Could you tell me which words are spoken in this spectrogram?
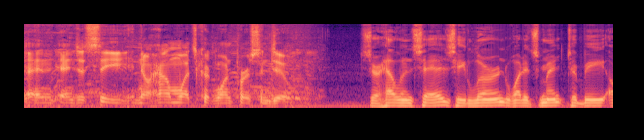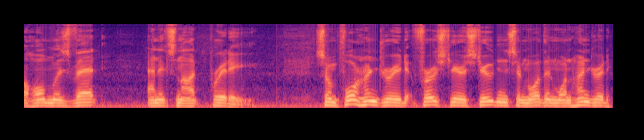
and, and just see, you know, how much could one person do. Zurhellen says he learned what it's meant to be a homeless vet, and it's not pretty. Some 400 first year students and more than 100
